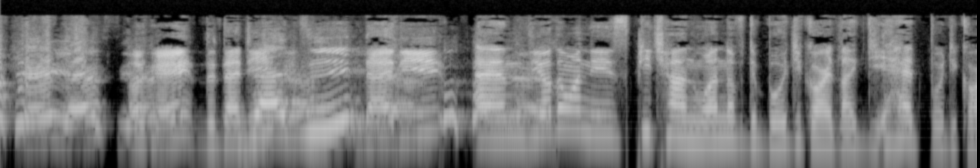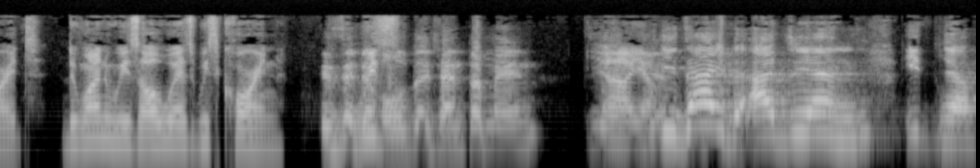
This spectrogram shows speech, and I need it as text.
okay, yes, yes. Okay, the daddy. Daddy. Daddy. And the other one is Pichan, one of the bodyguard, like the head bodyguard, the one who is always with Korn. Is it the older gentleman? Yeah, yeah. He died at the end. It Yeah.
